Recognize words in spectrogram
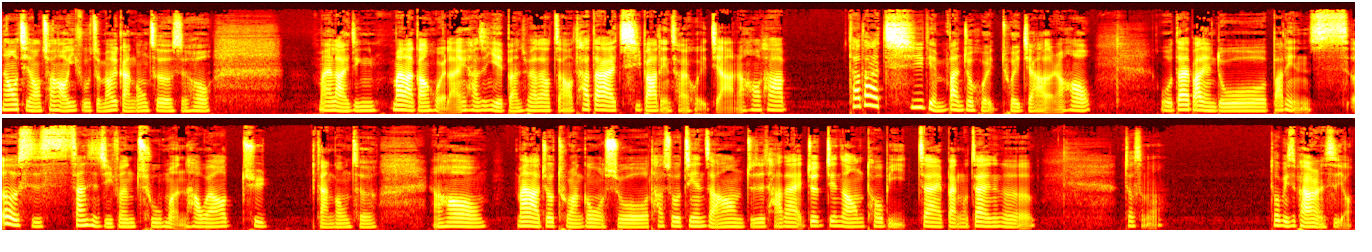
然后我起床穿好衣服，准备去赶公车的时候，Myla 已经 Myla 刚回来，因为他是夜班，所以他要早，他大概七八点才回家，然后他他大概七点半就回回家了，然后。我大概八点多，八点二十三十几分出门，然后我要去赶公车，然后 Mila 就突然跟我说，他说今天早上就是他在，就今天早上 Toby 在办公，在那个叫什么？Toby 是排湾人室友，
